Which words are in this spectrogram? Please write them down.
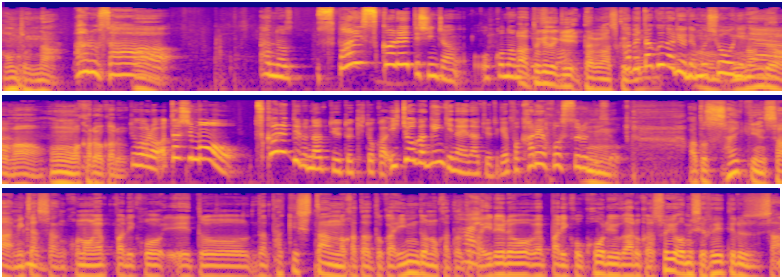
本当にな。あのさ、あの、スパイスカレーってしんちゃんお好みあ、か？時々食べますけど。食べたくなるよね無性にねうんなんでだろうな。うん、わかるわかる。だから私も疲れてるなっていう時とか胃腸が元気ないなっていう時やっぱカレー欲するんですよ、あと最近さ、ミカさん、このやっぱりこう、えっ、と、パキスタンの方とかインドの方とか、はい。い、ろいろやっぱりこう交流があるから、そういうお店増えてるさ、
